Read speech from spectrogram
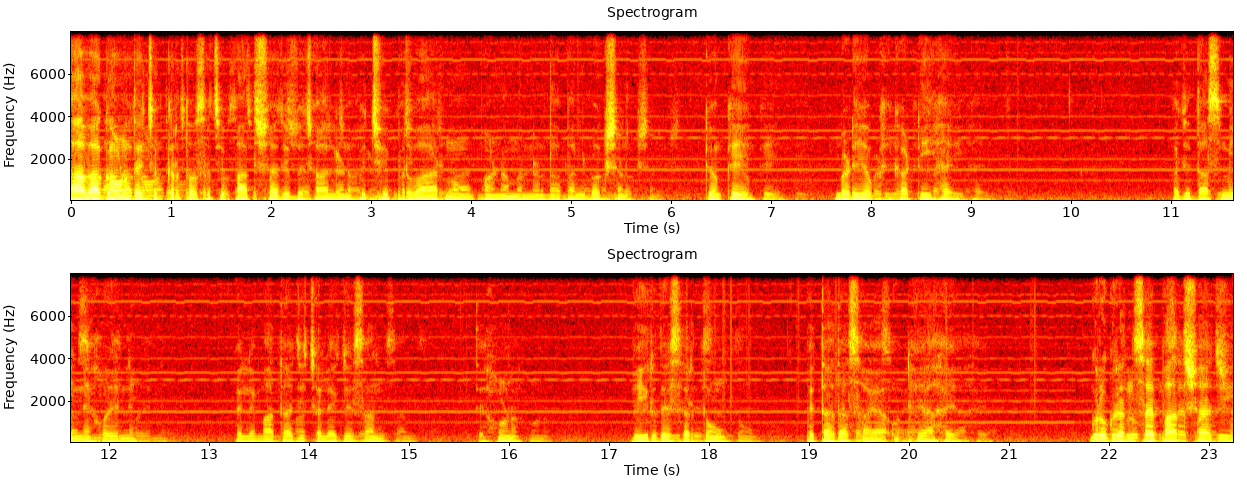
ਆਵਾਗਾਉਣ ਦੇ ਚੱਕਰ ਤੋਂ ਸੱਚੇ ਪਾਤਸ਼ਾਹ ਜੀ ਬਚਾ ਲੈਣ ਪਿੱਛੇ ਪਰਿਵਾਰ ਨੂੰ ਭਾਣਾ ਮੰਨਣ ਦਾ ਬਲ ਬਖਸ਼ਣ। ਕਿਉਂਕਿ ਬੜੀ ਔਖੀ ਘਾਟੀ ਹੈ। ਅਜੇ 10 ਮਹੀਨੇ ਹੋਏ ਨੇ। ਪਹਿਲੇ ਮਾਤਾ ਜੀ ਚਲੇ ਗਏ ਸਨ ਤੇ ਹੁਣ ਵੀਰ ਦੇ ਸਿਰ ਤੋਂ ਪਿਤਾ ਦਾ ਸਾਇਆ ਉੱਠਿਆ ਹੈ। ਗੁਰੂ ਗ੍ਰੰਥ ਸਾਹਿਬ ਪਾਤਸ਼ਾਹ ਜੀ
